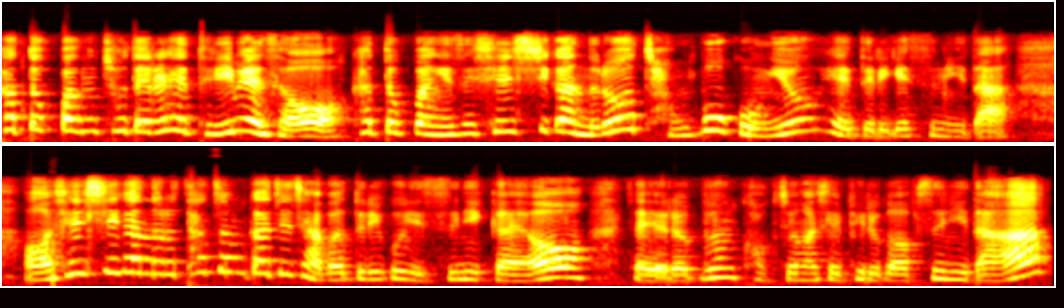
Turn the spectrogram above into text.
카톡방 초대를 해드리면서 카톡방에서 실시간으로 정보 공유해드리겠습니다. 어, 실시간으로 타점까지 잡아드리고 있으니까요. 자, 여러분 걱정하실 필요가 없습니다.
